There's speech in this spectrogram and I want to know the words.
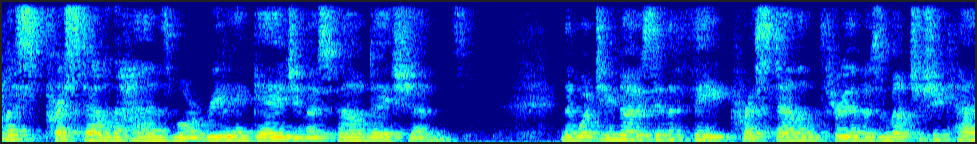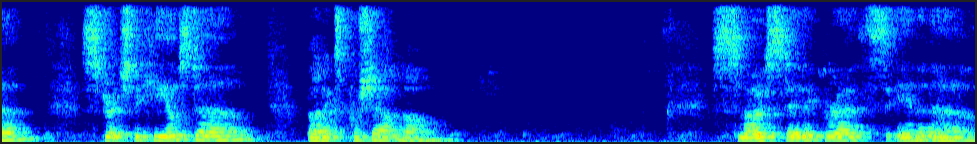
press, press down in the hands more, really engaging those foundations? And then what do you notice in the feet? Press down them through them as much as you can. Stretch the heels down, buttocks push out long. Slow, steady breaths in and out.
